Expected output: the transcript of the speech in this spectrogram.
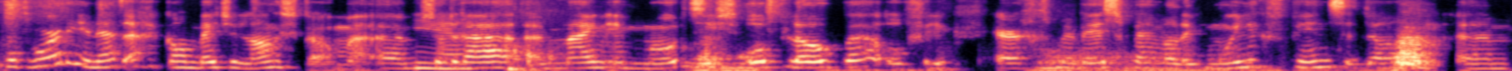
dat hoorde je net eigenlijk al een beetje langskomen. Um, Zodra uh, mijn emoties oplopen of ik ergens mee bezig ben wat ik moeilijk vind, dan um,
